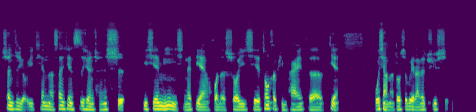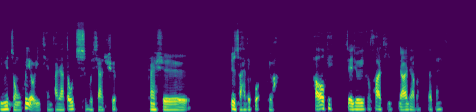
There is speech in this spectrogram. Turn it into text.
甚至有一天呢，三线、四线城市一些迷你型的店，或者说一些综合品牌的店，我想呢，都是未来的趋势，因为总会有一天大家都吃不下去了。但是日子还得过，对吧？好，OK，这就一个话题，聊一聊吧，拜拜。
